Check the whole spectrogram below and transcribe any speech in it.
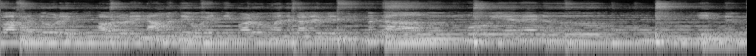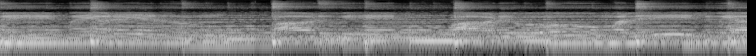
விசுவாசத்தோடு அவருடைய நாமத்தை உயர்த்தி பாடுவோம் அந்த காலையில் நாமம் உயரணும் இன்னும் மேன்மை அடையணும் பாடுவேன் பாடுவோம் அல்லேலூயா.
